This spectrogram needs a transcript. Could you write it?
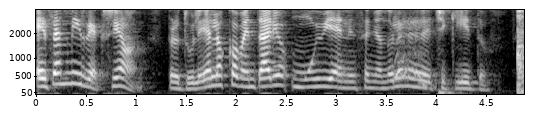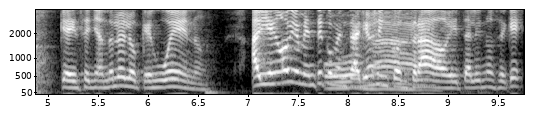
Esa es mi reacción. Pero tú lees los comentarios muy bien, enseñándoles desde chiquitos, que enseñándoles lo que es bueno. Habían obviamente Oh, comentarios encontrados y tal y no sé qué,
